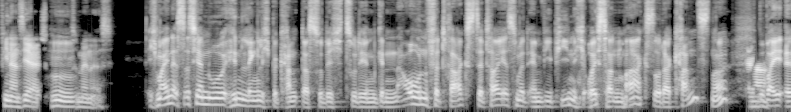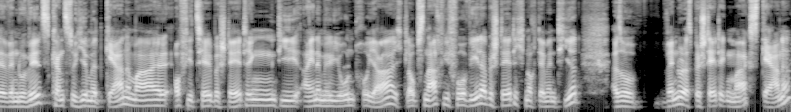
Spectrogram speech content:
finanziell hm. zumindest, ich meine, es ist ja nur hinlänglich bekannt, dass du dich zu den genauen Vertragsdetails mit MVP nicht äußern magst oder kannst. Ne? Ja. Wobei, äh, wenn du willst, kannst du hiermit gerne mal offiziell bestätigen, die eine Million pro Jahr. Ich glaube es nach wie vor weder bestätigt noch dementiert. Also wenn du das bestätigen magst, gerne.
